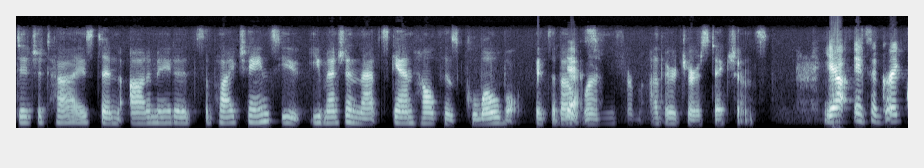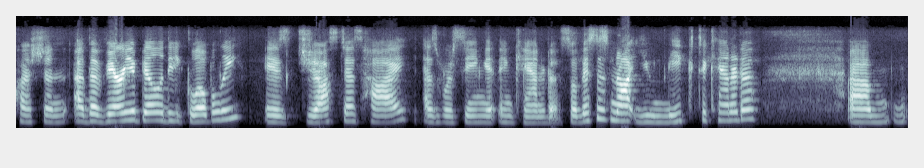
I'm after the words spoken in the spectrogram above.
digitized and automated supply chains? You you mentioned that Scan Health is global. It's about yes. learning from other jurisdictions. Yeah, it's a great question. Uh, the variability globally is just as high as we're seeing it in Canada. So this is not unique to Canada. Um,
